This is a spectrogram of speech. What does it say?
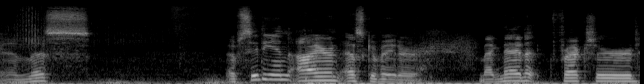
And this Obsidian Iron Excavator. Magnetic Fractured.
